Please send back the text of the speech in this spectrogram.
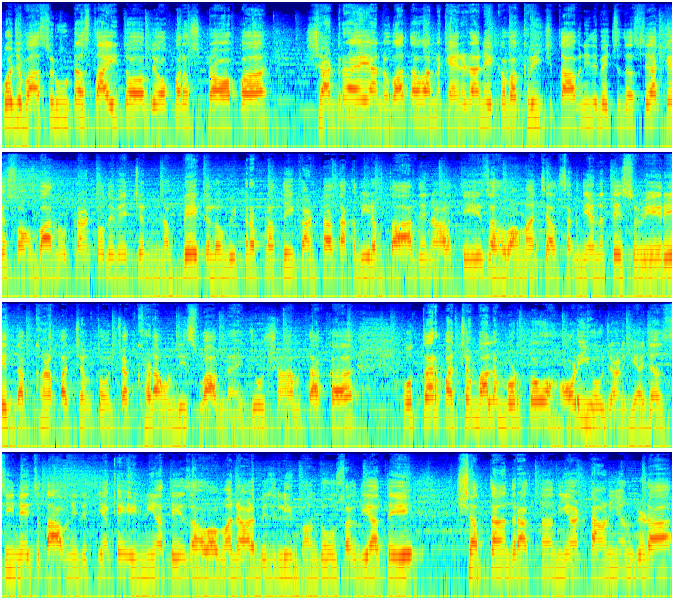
ਕੁਝ ਬੱਸ ਰੂਟ ਅਸਥਾਈ ਤੌਰ ਦੇ ਉੱਪਰ ਸਟਾਪ ਛੱਡ ਰਹੇ ਹਨ। ਵਾਤਾਵਰਨ ਕੈਨੇਡਾ ਨੇ ਇੱਕ ਵੱਖਰੀ ਚੇਤਾਵਨੀ ਦੇ ਵਿੱਚ ਦੱਸਿਆ ਕਿ ਸੋਮਵਾਰ ਨੂੰ ਟੋਰਾਂਟੋ ਦੇ ਵਿੱਚ 90 ਕਿਲੋਮੀਟਰ ਪ੍ਰਤੀ ਘੰਟਾ ਤੱਕ ਦੀ ਰਫ਼ਤਾਰ ਦੇ ਨਾਲ ਤੇਜ਼ ਹਵਾਵਾਂ ਚੱਲ ਸਕਦੀਆਂ ਨੇ ਤੇ ਸਵੇਰੇ ਦੱਖਣ ਪੱਛਮ ਤੋਂ ਝੱਖੜ ਆਉਣ ਦੀ ਸੰਭਾਵਨਾ ਹੈ, ਜੋ ਸ਼ਾਮ ਤੱਕ ਉੱਤਰ ਪੱਛਮ ਵੱਲ ਮੁੜ ਤੋਂ ਹੌਲੀ ਹੋ ਜਾਣਗੀ ਏਜੰਸੀ ਨੇ ਚੇਤਾਵਨੀ ਦਿੱਤੀ ਹੈ ਕਿ ਇੰਨੀਆਂ ਤੇਜ਼ ਹਵਾਵਾਂ ਨਾਲ ਬਿਜਲੀ ਬੰਦ ਹੋ ਸਕਦੀ ਹੈ ਅਤੇ ਛੱਤਾਂ ਦਰਖਤਾਂ ਦੀਆਂ ਟਾਹਣੀਆਂ ਨੂੰ ਜਿਹੜਾ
